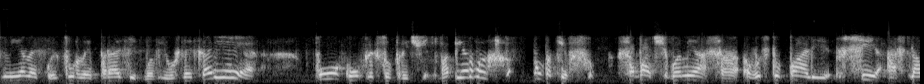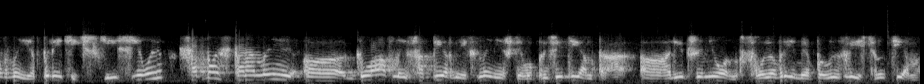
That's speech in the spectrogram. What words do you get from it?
смены культурной парадигмы в Южной Корее по комплексу причин. Во-первых, против собачьего мяса выступали все основные политические силы. С одной стороны, э, главный соперник нынешнего президента э, Ли Джиньон в свое время был известен тем,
